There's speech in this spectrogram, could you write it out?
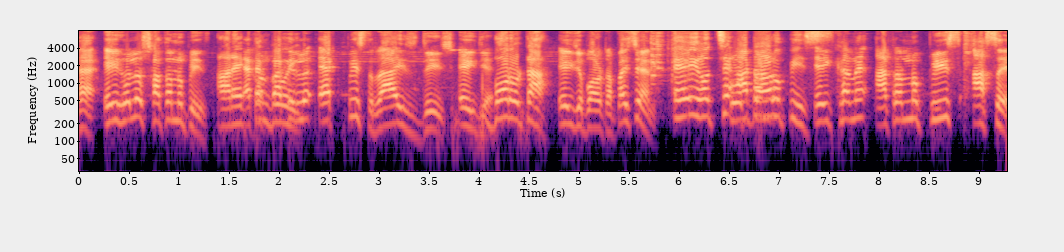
হ্যাঁ এই হলো সাতান্ন পিস আর এখন বাকি হলো এক পিস রাইস ডিশ এই যে। বড়টা। এই যে বড়টা পাইছেন? এই হচ্ছে আটান্ন পিস এইখানে আটান্ন পিস আছে।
